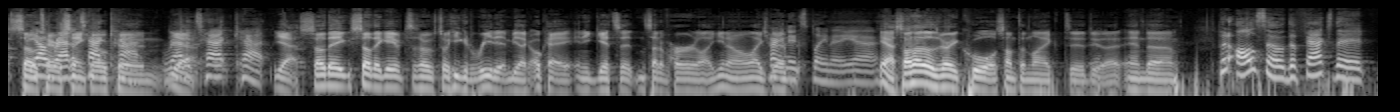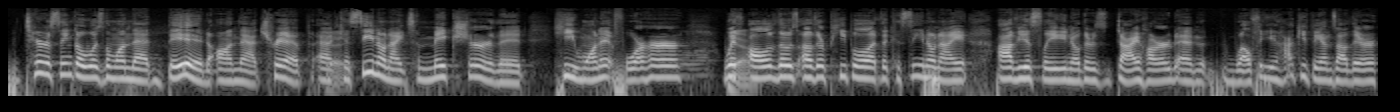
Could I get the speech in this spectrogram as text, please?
so yeah, Tarasenko could Rat yeah. attack cat. Yeah, so they so they gave it to, so so he could read it and be like, okay, and he gets it instead of her like you know like Trying to explain it, yeah. yeah. So I thought it was very cool, something like to do that, and um, But also the fact that Tarasenko was the one that bid on that trip at Right. casino night to make sure that he won it for her. With Yeah. all of those other people at the casino night, obviously, you know, there's diehard and wealthy hockey fans out there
